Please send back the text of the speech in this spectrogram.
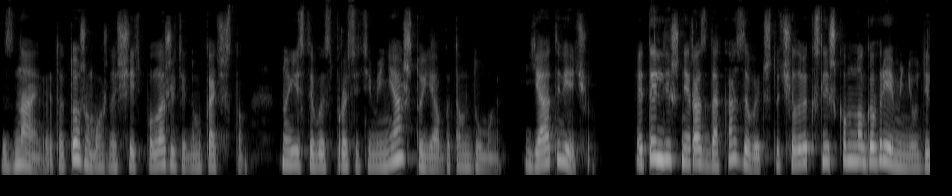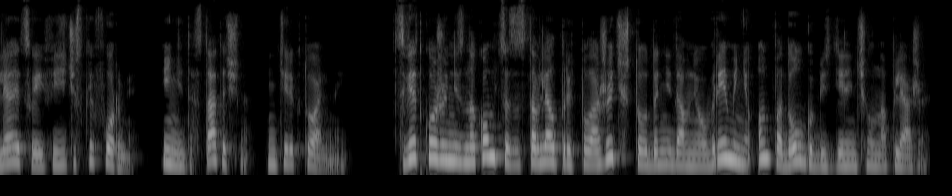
Знаю, это тоже можно счесть положительным качеством, но если вы спросите меня, что я об этом думаю, я отвечу. Это лишний раз доказывает, что человек слишком много времени уделяет своей физической форме и недостаточно интеллектуальной. Цвет кожи незнакомца заставлял предположить, что до недавнего времени он подолгу бездельничал на пляже.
